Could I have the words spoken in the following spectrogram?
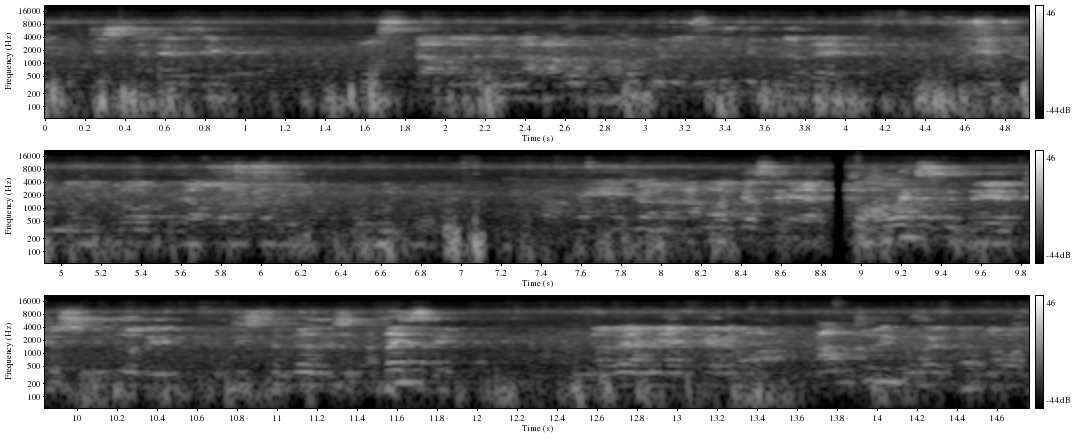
প্রতিষ্ঠানের যে আল্লাহ যেন আরও ভালো আমার কাছে লাগছে যে এত সুন্দর এই আমি একেবারে ধন্যবাদ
